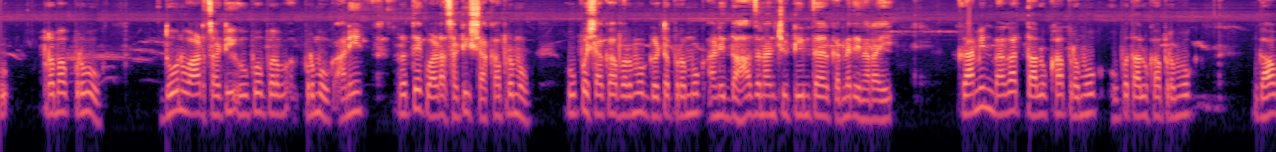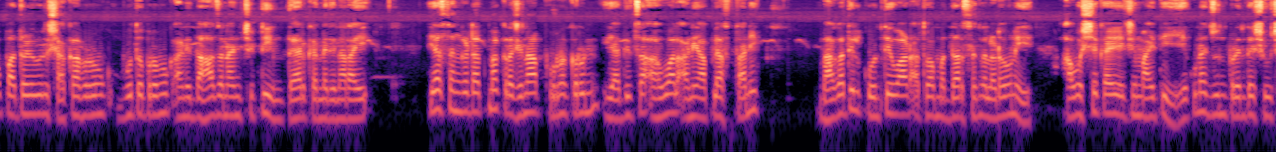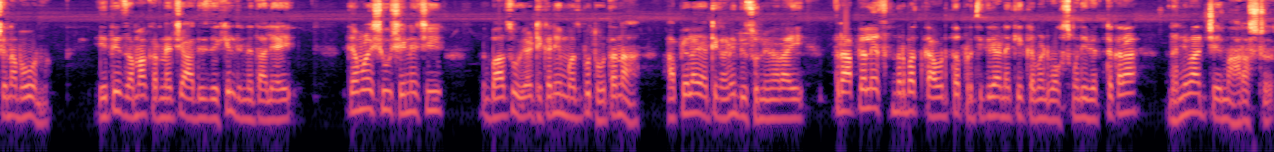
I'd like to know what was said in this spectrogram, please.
उ- प्रमुख प्रमुख दोन वार्डसाठी उपप्रमुख आणि प्रत्येक वार्डासाठी शाखा प्रमुख उपशाखा प्रमुख गटप्रमुख आणि दहा जणांची टीम तयार करण्यात येणार आहे. ग्रामीण भागात तालुका प्रमुख उपतालुका प्रमुख गाव पातळीवर शाखा प्रमुख बूथ प्रमुख आणि दहा जणांची टीम तयार करण्यात येणार आहे. या संघटनात्मक रचना पूर्ण करून यादीचा अहवाल आणि आपल्या स्थानिक भागातील कोणते वार्ड अथवा मतदारसंघ लढवणे आवश्यक आहे याची माहिती एकोणीस जूनपर्यंत शिवसेना भवन येथे जमा करण्याचे आदेश देखील देण्यात आले आहे. त्यामुळे शिवसेनेची बाजू या ठिकाणी मजबूत होताना आपल्याला या ठिकाणी दिसून येणार आहे. तर आपल्याला या संदर्भात काय आवडतं प्रतिक्रिया नक्की कमेंट बॉक्समध्ये व्यक्त करा. धन्यवाद. जय महाराष्ट्र.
